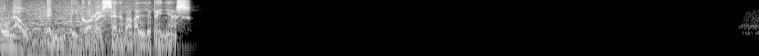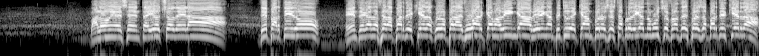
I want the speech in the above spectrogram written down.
un auténtico reserva Valdepeñas. Balón en el 78 de la de partido. Entregando hacia la parte izquierda, juego para Eduard Camavinga. Viene en amplitud de campo, no se está prodigando mucho el francés por esa parte izquierda.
